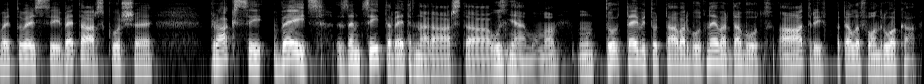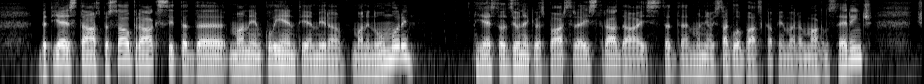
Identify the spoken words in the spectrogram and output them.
vai tu esi vetārs, kurš eh, praksi veids zem cita veterinārā ārsta uzņēmuma. Un tu, tevi tur tā varbūt nevar dabūt ātri pa telefonu rokā. Bet, ja es stāstu par savu praksi, tad uh, maniem klientiem ir uh, mani numuri, Ja es to dzīvnieku jau pāris reizes strādāju, tad eh, man jau ir saglabāts, kā piemēram Magnus Eriņš. Viņš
